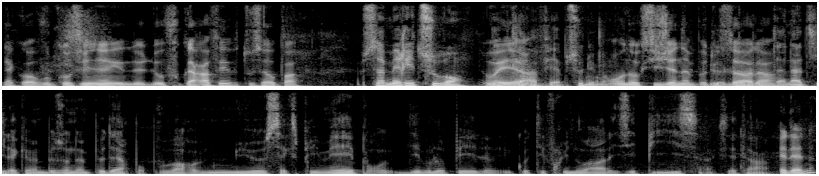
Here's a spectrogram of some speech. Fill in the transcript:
D'accord. Vous le conseillez au Foucarafé, tout ça ou pas? Ça mérite souvent. Oui, hein. absolument. On oxygène un peu tout ça, là. Le tanat, il a quand même besoin d'un peu d'air pour pouvoir mieux s'exprimer, pour développer le côté fruits noirs, les épices, etc. Hélène?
